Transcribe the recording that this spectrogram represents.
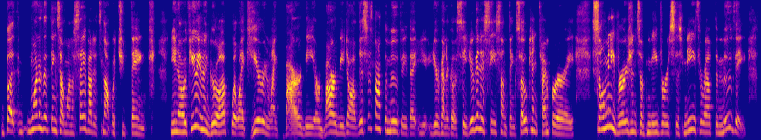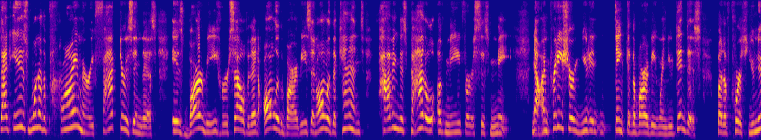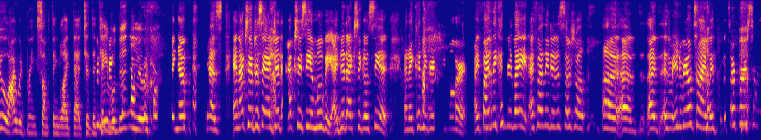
But one of the things I want to say about it, it's not what you think. You know, if you even grew up with like hearing like Barbie or Barbie doll, this is not the movie that you, you're going to go see. You're going to see something so contemporary, so many versions of me versus me throughout the movie. That is one of the primary factors in this is Barbie herself, and then all of the Barbies and all of the Kens having this battle of me versus me. Now, mm-hmm. I'm pretty sure you didn't think of the Barbie when you did this, but of course, you knew I would bring something like that to the table, didn't you? Up. Yes. And actually, I have to say, I did actually see a movie. I did actually go see it, and I couldn't agree more. I finally could relate. I finally did a social uh, uh, in real time. With, it's our first time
